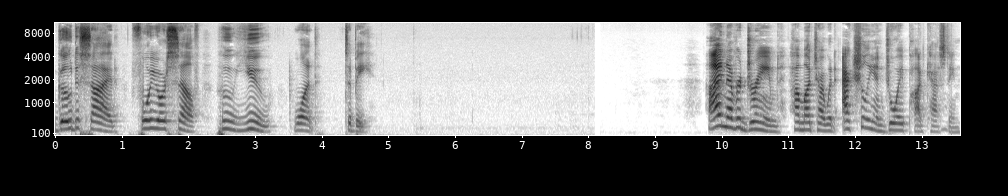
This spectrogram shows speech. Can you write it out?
go decide for yourself who you want to be. I never dreamed how much I would actually enjoy podcasting.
